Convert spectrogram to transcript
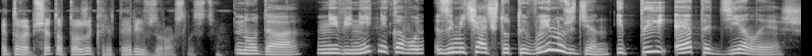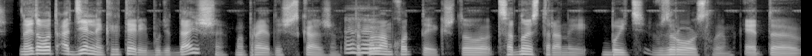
это вообще-то тоже критерий взрослости. Ну да. Не винить никого, замечать, что ты вынужден, и ты это делаешь. Но это вот отдельный критерий будет дальше, мы про это еще скажем. Угу. Такой вам хот-тейк, что с одной стороны быть взрослым — это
